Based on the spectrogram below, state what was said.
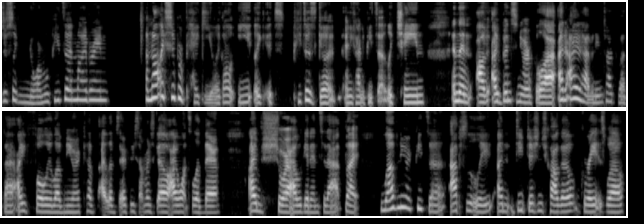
just like normal pizza in my brain. I'm not like super picky. Like I'll eat like it's pizza's good. Any kind of pizza, like chain. And then I've, I've been to New York a lot. I, I haven't even talked about that. I fully love New York. I lived there a few summers ago. I want to live there. I'm sure I will get into that. But love New York pizza, absolutely. A deep dish in Chicago, great as well.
